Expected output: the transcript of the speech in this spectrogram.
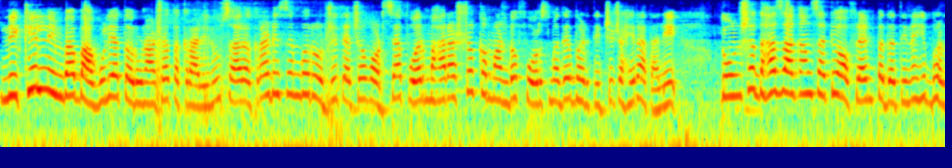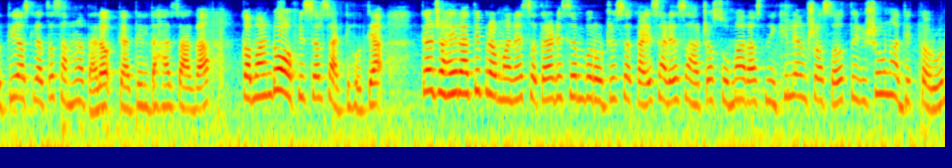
निखिल निंबा बागुल या तरुणाच्या तक्रारीनुसार अकरा डिसेंबर रोजी त्याच्या व्हॉट्सअपवर महाराष्ट्र कमांडो फोर्समध्ये भरतीची जाहिरात आली. दोनशे दहा जागांसाठी ऑफलाईन पद्धतीने ही भरती असल्याचं सांगण्यात आलं. त्यातील दहा जागा कमांडो ऑफिसरसाठी होत्या. त्या जाहिरातीप्रमाणे सतरा डिसेंबर रोजी सकाळी साडेसहाच्या सुमारास निखिल यांच्यासह तीनशेहून अधिक तरुण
